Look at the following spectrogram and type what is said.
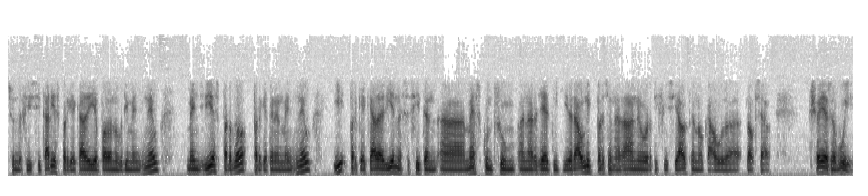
Són deficitàries perquè cada dia poden obrir menys neu, menys dies, perdó, perquè tenen menys neu i perquè cada dia necessiten eh, més consum energètic hidràulic per generar la neu artificial que no cau de, del cel. Això ja és avui,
